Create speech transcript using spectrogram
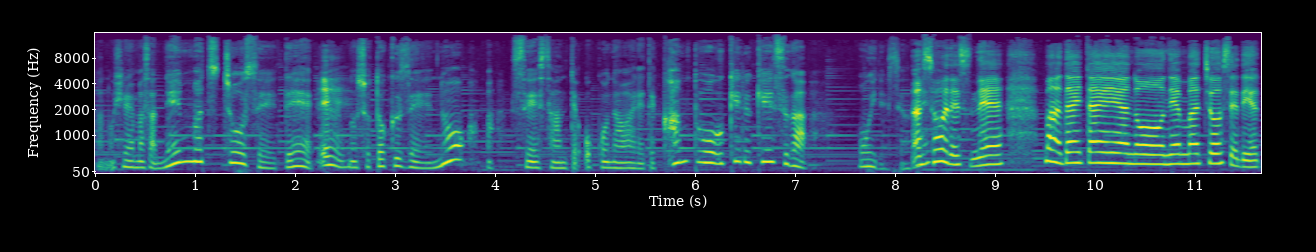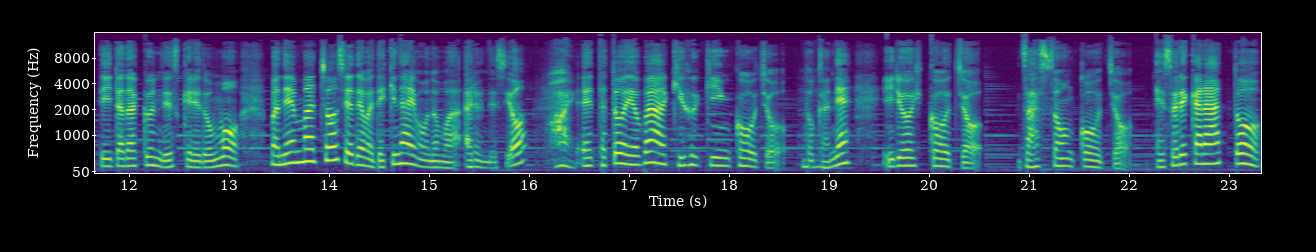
あの平山さん年末調整で、ええ、の所得税の、まあ、生産って行われて還付を受けるケースが多いですよね。あそうですね。まあ大体あの年末調整でやっていただくんですけれども、まあ年末調整ではできないものもあるんですよ。はい。え例えば寄付金控除とかね、うん、医療費控除、雑損控除、えそれからあと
